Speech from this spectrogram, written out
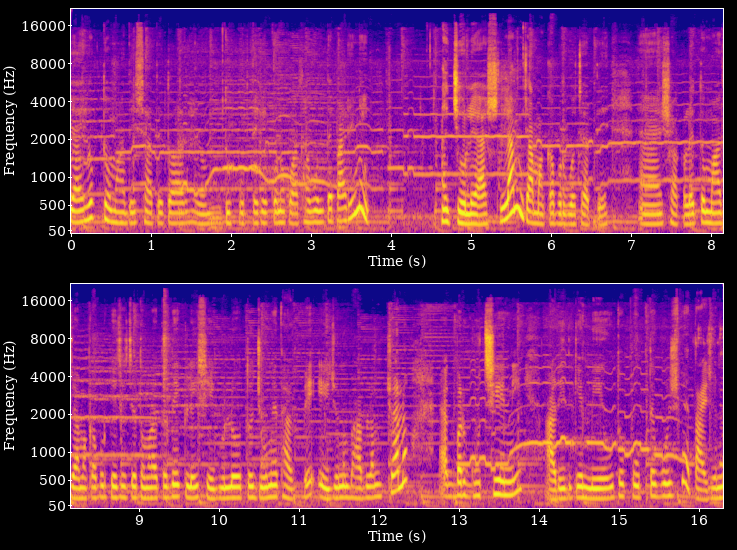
যাই হোক, তোমাদের সাথে তো আর দুপুর থেকে কোনো কথা বলতে পারিনি। চলে আসলাম জামা কাপড় গোছাতে। সকালে তো মা জামা কাপড় কেচেছে, তোমরা তো দেখলে, সেগুলো তো জমে থাকবে। এই জন্য ভাবলাম, চলো একবার গুছিয়ে নিই। আর এদিকে মেয়েও তো পড়তে বসবে, তাই জন্য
